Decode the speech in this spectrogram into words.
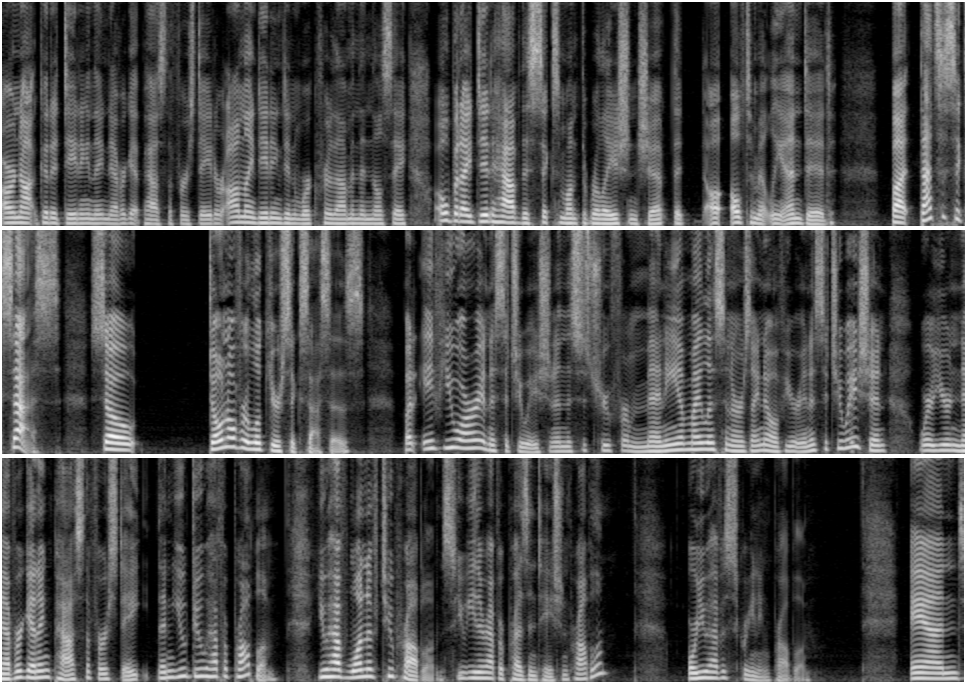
are not good at dating and they never get past the first date, or online dating didn't work for them. And then they'll say, Oh, but I did have this six month relationship that ultimately ended. But that's a success. So don't overlook your successes. But if you are in a situation, and this is true for many of my listeners, I know if you're in a situation where you're never getting past the first date, then you do have a problem. You have one of two problems. You either have a presentation problem or you have a screening problem. And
